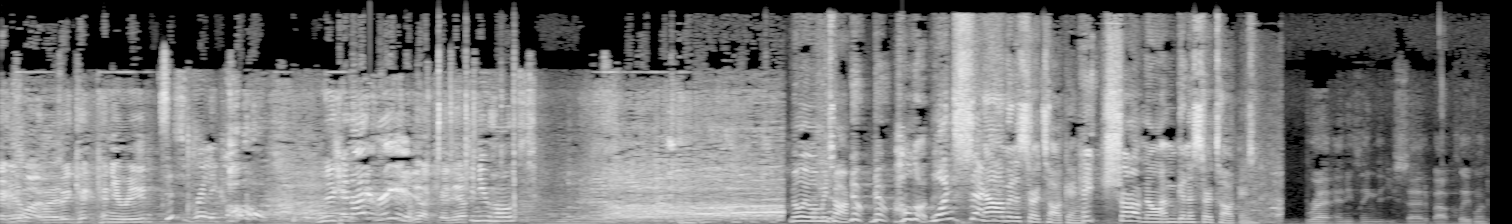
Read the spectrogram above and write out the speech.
Hey, come on. Can, can you read? This is really cool. Oh, can I read? Yeah, can you? Can you host? Millie, let me talk. No, no, hold on. One second. Now I'm gonna start talking. Hey, shut up, Noah. I'm gonna start talking. regret anything that you said about Cleveland?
